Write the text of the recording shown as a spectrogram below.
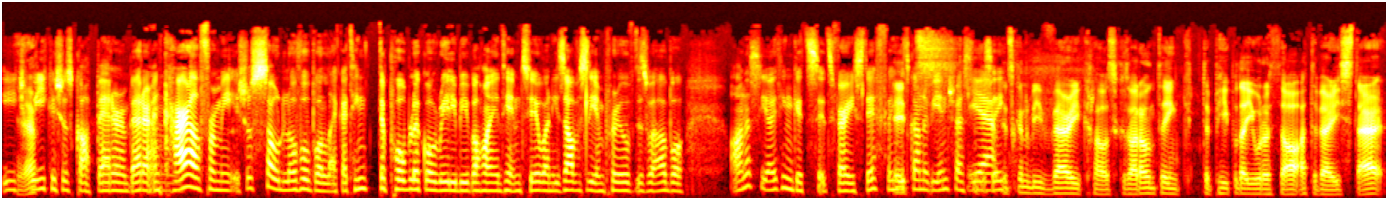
each Yep. week has just got better and better. And Mm. Carl for me is just so lovable. Like I think the public will really be behind him too, and he's obviously improved as well. But honestly, I think it's it's very stiff. I think it's, going to be interesting yeah. to see. It's going to be very close because I don't think the people that you would have thought at the very start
